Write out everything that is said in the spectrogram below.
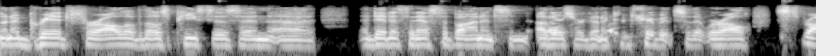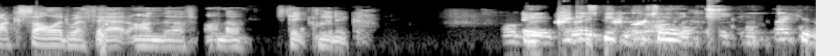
on a grid for all of those pieces, and, uh, and Dennis and Esteban and some others are going to contribute so that we're all rock solid with that on the on the state clinic. Okay, Hey, I can speak personally. Thank you.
